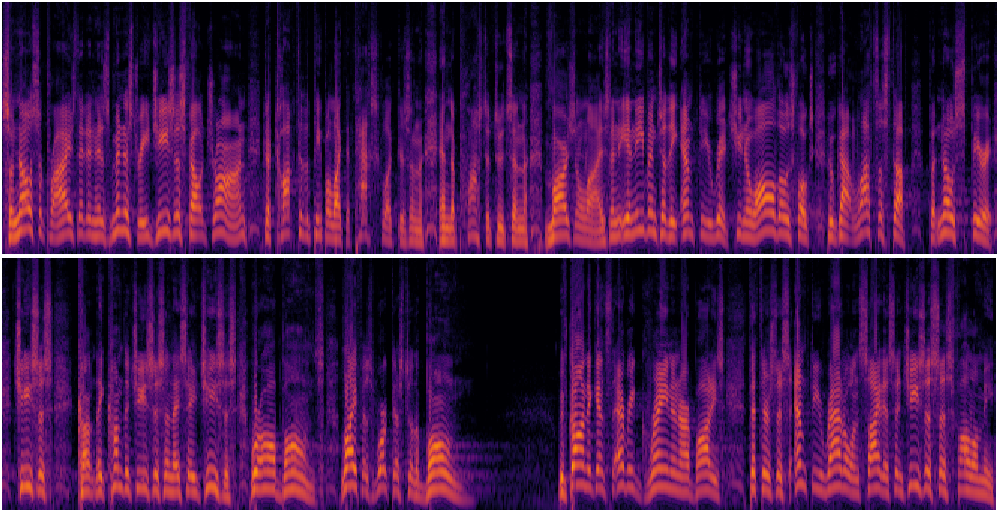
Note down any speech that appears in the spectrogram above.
So, no surprise that in his ministry, Jesus felt drawn to talk to the people like the tax collectors and the, and the prostitutes and the marginalized, and, and even to the empty rich. You know, all those folks who've got lots of stuff but no spirit. Jesus, come, they come to Jesus and they say, Jesus, we're all bones. Life has worked us to the bone. We've gone against every grain in our bodies, that there's this empty rattle inside us. And Jesus says, Follow me.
